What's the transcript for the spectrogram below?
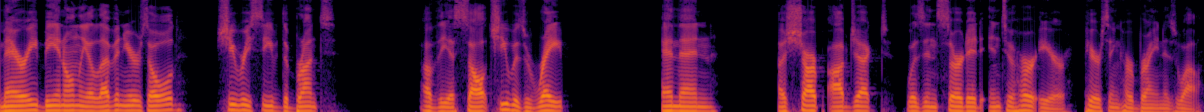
Mary, being only 11 years old, she received the brunt of the assault. She was raped, and then a sharp object was inserted into her ear, piercing her brain as well.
